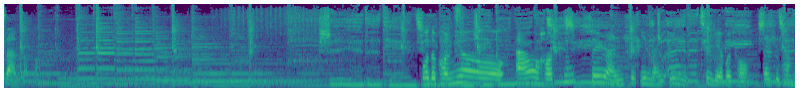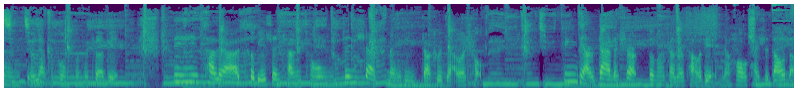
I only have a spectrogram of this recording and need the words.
赞了吗？我的朋友 L 和 P 虽然是一男一女，性别不同，但是他们有两个共同的特点。第一，他俩特别擅长从真善美里找出假恶丑，丁点儿大的事儿都能找到槽点，然后开始叨叨。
